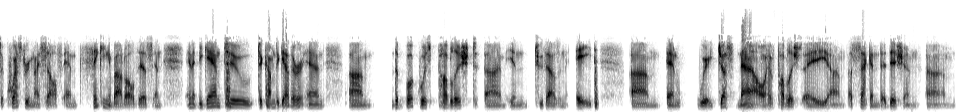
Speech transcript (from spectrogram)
sequestering myself and thinking about all this and and it began to to come together and um, the book was published um, in 2008 um, and we just now have published a um, a second edition, um,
